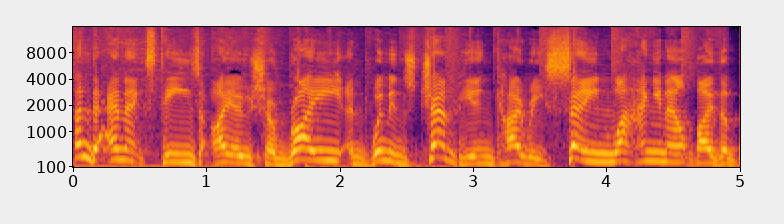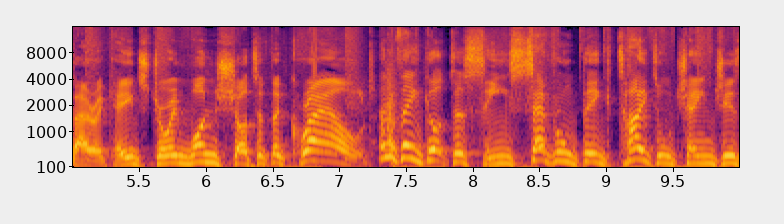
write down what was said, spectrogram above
And NXT's Io Shirai and women's champion Kairi Sane were hanging out by the barricades during one shot of the crowd. And they got to see several big title changes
